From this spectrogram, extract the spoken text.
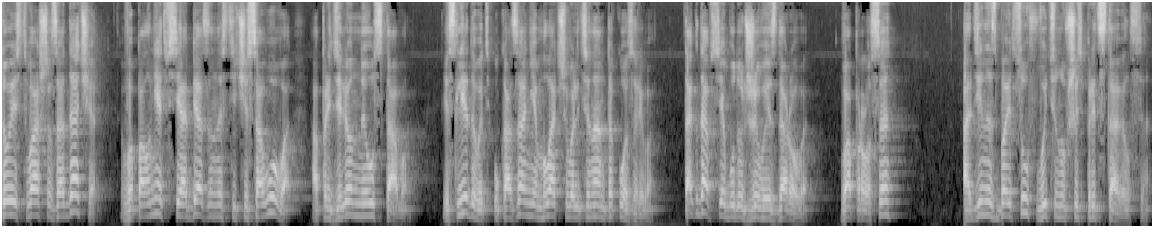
То есть ваша задача – выполнять все обязанности часового, определенные уставом, и следовать указаниям младшего лейтенанта Козырева. Тогда все будут живы и здоровы. Вопросы?» Один из бойцов, вытянувшись, представился.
